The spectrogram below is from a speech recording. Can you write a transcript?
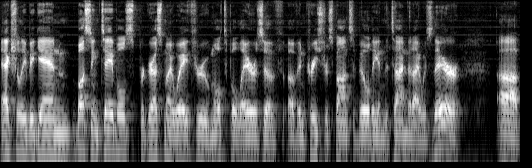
Actually began bussing tables, progressed my way through multiple layers of, of increased responsibility in the time that I was there. Uh,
